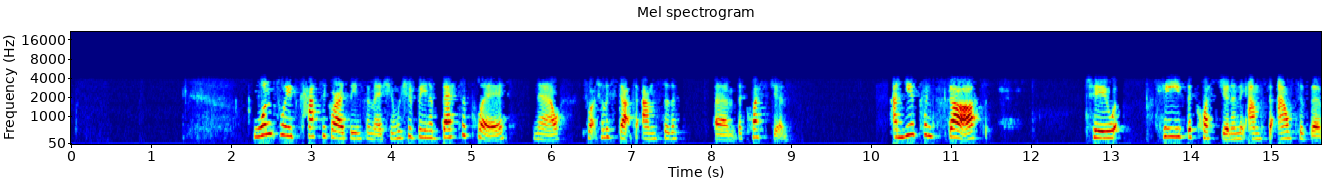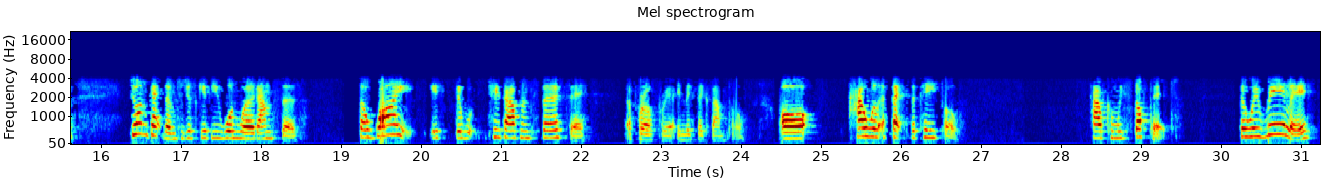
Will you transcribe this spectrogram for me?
Once we've categorised the information, we should be in a better place now to actually start to answer the, um, the question. And you can start to tease the question and the answer out of them. Don't get them to just give you one-word answers. So why is the 2030 appropriate in this example? Or how will it affect the people? How can we stop it? So we're really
